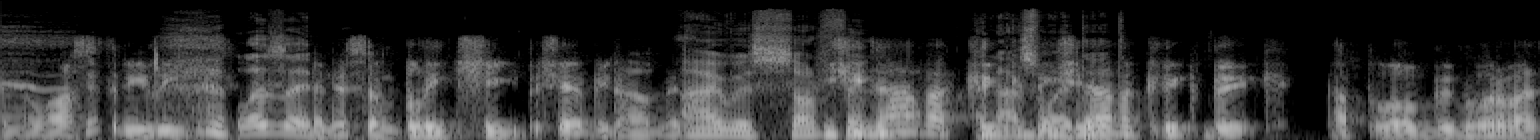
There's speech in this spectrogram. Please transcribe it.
in the last three weeks. Listen, and there's some bleak sheep shit been happening. I was surfing. You should have a cook. that's You should have a cookbook. Well, it'll be more of a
